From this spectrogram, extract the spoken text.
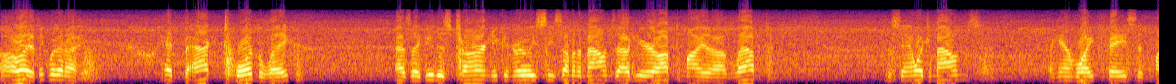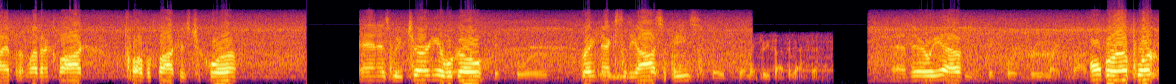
All right, I think we're going to head back toward the lake. As I do this turn, you can really see some of the mountains out here off to my uh, left the Sandwich Mountains. Again, Whiteface at my 11 o'clock, 12 o'clock is Chocorua. And as we turn here, we'll go right next to the Ossipees. And there we have Moultonborough Airport,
